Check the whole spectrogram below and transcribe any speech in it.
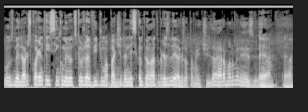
os melhores 45 minutos que eu já vi de uma partida nesse campeonato brasileiro. Exatamente. E da era Mano Menezes. É, né? é,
